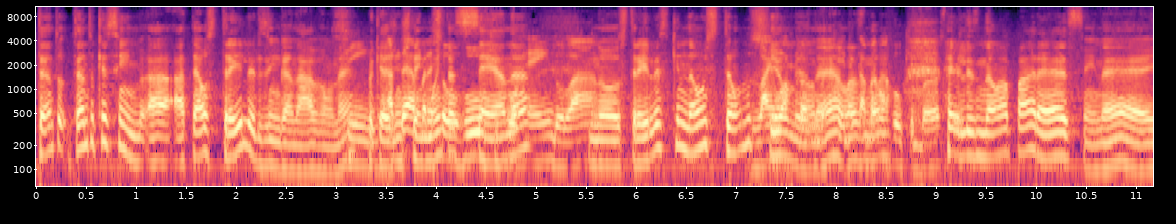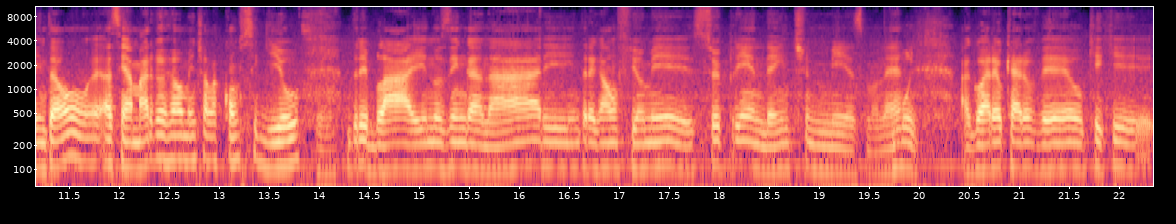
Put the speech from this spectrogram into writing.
Tanto, tanto que assim, a- até os trailers enganavam, né? Sim, Porque a gente tem muita Hulk cena nos trailers que não estão nos Lá filmes, Wakanda, né? Elas não, eles não aparecem, né? Então, assim, a Marvel realmente ela conseguiu driblar e nos enganar e entregar um filme surpreendente mesmo, né? Muito. Agora eu quero ver o que, que,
